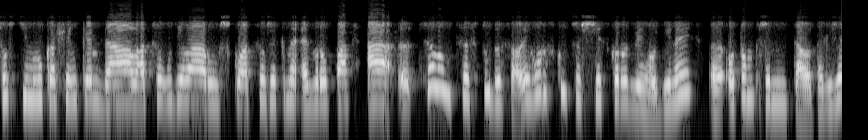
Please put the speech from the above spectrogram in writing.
co s tím Lukašenkem dál a co udělá Rusko a co řekne Evropa. A e, celou cestu do Salihorsku, což je skoro dvě hodiny, e, o tom přemítal. Takže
